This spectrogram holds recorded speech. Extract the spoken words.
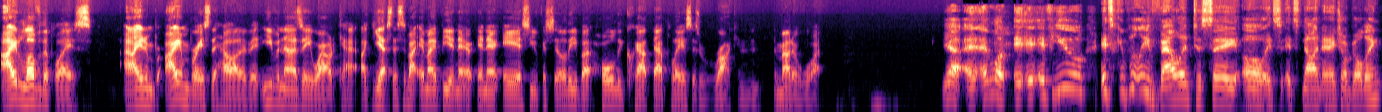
I love the place. I I embrace the hell out of it, even as a Wildcat. Like, yes, this is about it might be an, an ASU facility, but holy crap, that place is rocking no matter what. Yeah, and, and, look, if you, it's completely valid to say, oh, it's it's not an NHL building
